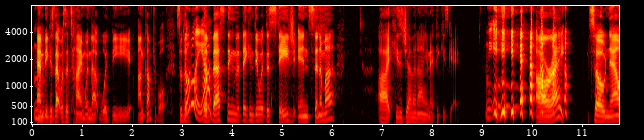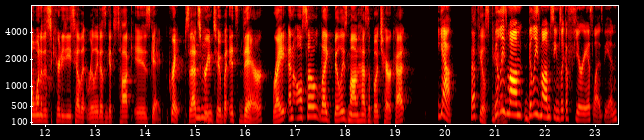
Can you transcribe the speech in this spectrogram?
Mm-hmm. And because that was a time when that would be uncomfortable. So the, Totally, yeah. the best thing that they can do at this stage in cinema, uh, he's a Gemini and I think he's gay. yeah. All right. So now one of the security detail that really doesn't get to talk is gay. Great. So Mm-hmm. that's Scream 2, but it's there, right? And also, like, Billy's mom has a butch haircut. yeah. That feels gay. Billy's mom. Billy's mom seems like a furious lesbian.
